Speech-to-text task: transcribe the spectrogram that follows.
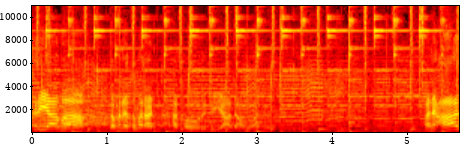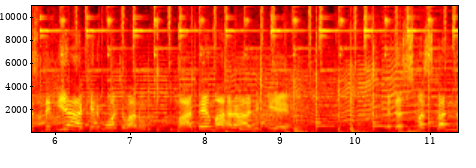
ક્રિયામાં તમને તમારા ઠાકોરજી યાદ આવવા અને આ સ્થિતિએ આખીર પહોંચવાનું માટે મહારાજ કહે કે દસમ સ્કંદ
